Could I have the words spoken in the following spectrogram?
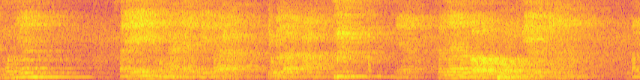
kemudian saya ingin mengajak kita ke belakang ya ternyata bahwa profilnya tentang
